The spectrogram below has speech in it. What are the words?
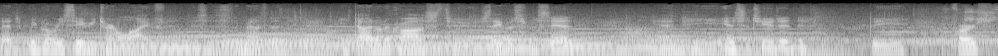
that we will receive eternal life. This is the method. He died on the cross to save us from sin, and He instituted the first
